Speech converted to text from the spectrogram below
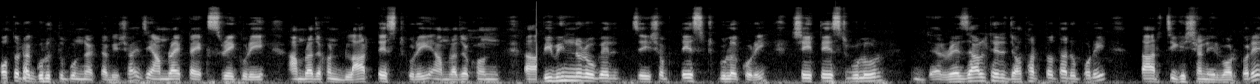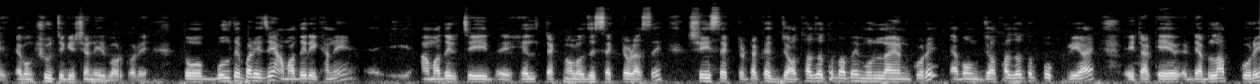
কতটা গুরুত্বপূর্ণ একটা বিষয় যে আমরা একটা এক্স রে করি, আমরা যখন ব্লাড টেস্ট করি, আমরা যখন বিভিন্ন রোগের যেই সব টেস্টগুলো করি, সেই টেস্টগুলোর রেজাল্টের যথার্থতার উপরেই তার চিকিৎসা নির্ভর করে এবং সুচিকিৎসা নির্ভর করে। তো বলতে পারি যে আমাদের এখানে, আমাদের যে হেলথ টেকনোলজি সেক্টর আছে, সেই সেক্টরটাকে যথাযথভাবে মূল্যায়ন করে এবং যথাযথ প্রক্রিয়ায় এটাকে ডেভেলপ করে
